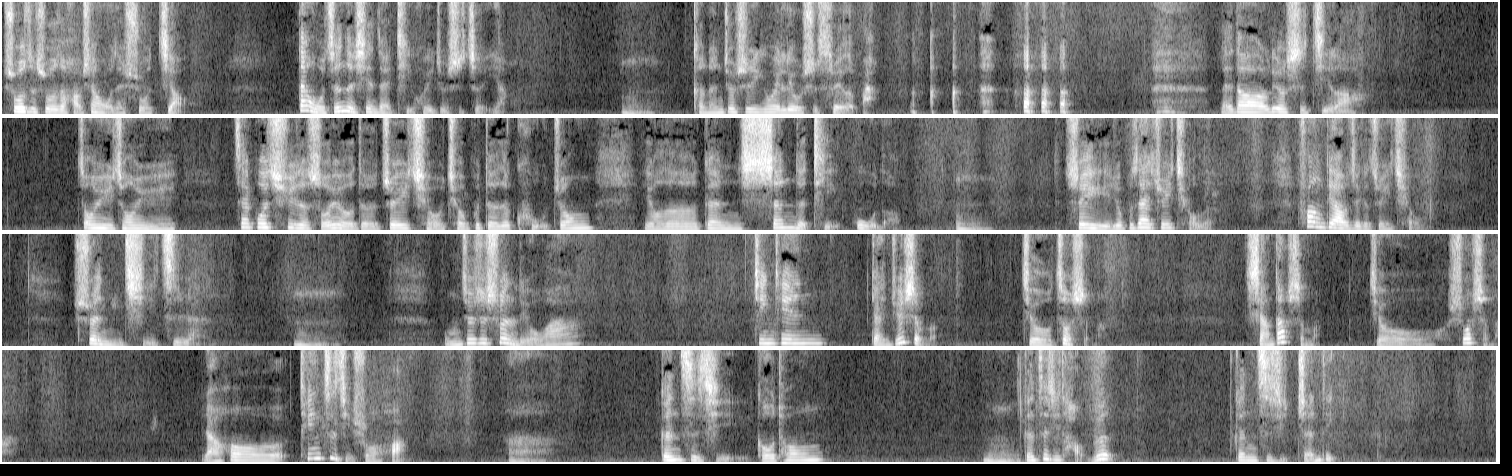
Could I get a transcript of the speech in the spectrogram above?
说着说着，好像我在说教，但我真的现在体会就是这样。嗯，可能就是因为六十岁了吧，来到六十几了。终于，终于，在过去的所有的追求、求不得的苦中，有了更深的体悟了。嗯，所以也就不再追求了，放掉这个追求，顺其自然。嗯，我们就是顺流啊。今天感觉什么，就做什么；想到什么，就说什么。然后听自己说话，啊，跟自己沟通，嗯，跟自己讨论，跟自己整理，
